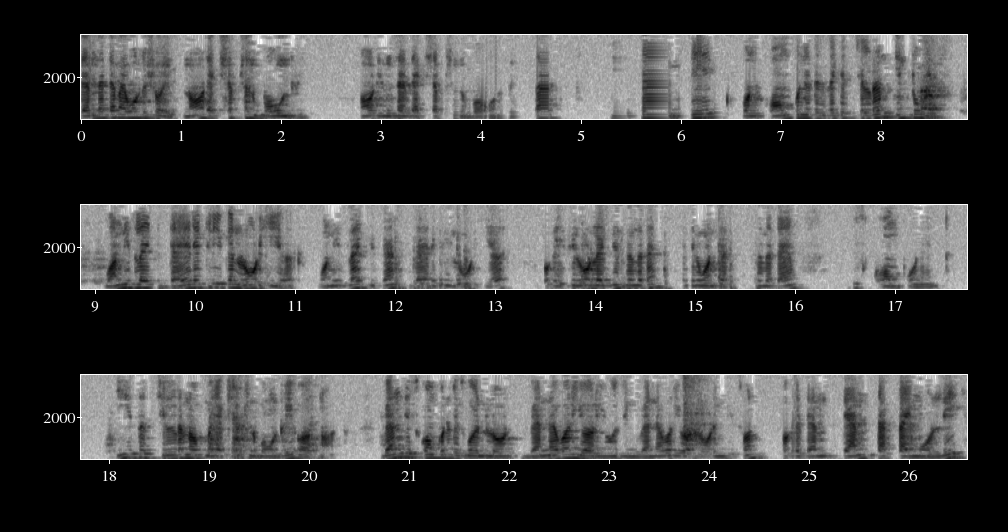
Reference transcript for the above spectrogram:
then the time I want to show it, not exception boundary, not inside the exception boundary. That you can make one component is like a children in two ways. One is like directly you can load here. One is like you can directly load here okay if you load like this then the time anyone can then the time this component is the children of my exception boundary or not? When this component is going to load whenever you are using whenever you are loading this one okay then then that time only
